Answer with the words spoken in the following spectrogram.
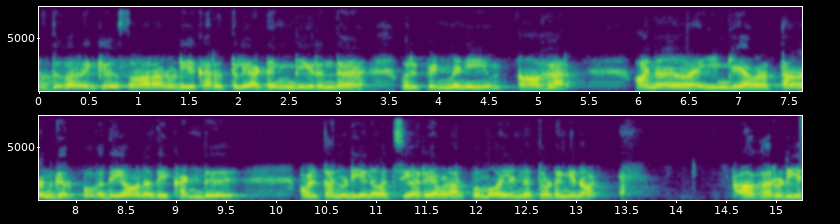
அது வரைக்கும் சாராளுடைய கருத்தில் அடங்கி இருந்த ஒரு பெண்மணி ஆகார். ஆனால் இங்கே அவள் தான் கர்ப்பவதி ஆனதை கண்டு அவள் தன்னுடைய நாச்சியாரை அவள் அற்பமாக எண்ண தொடங்கினாள். ஆகாருடைய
